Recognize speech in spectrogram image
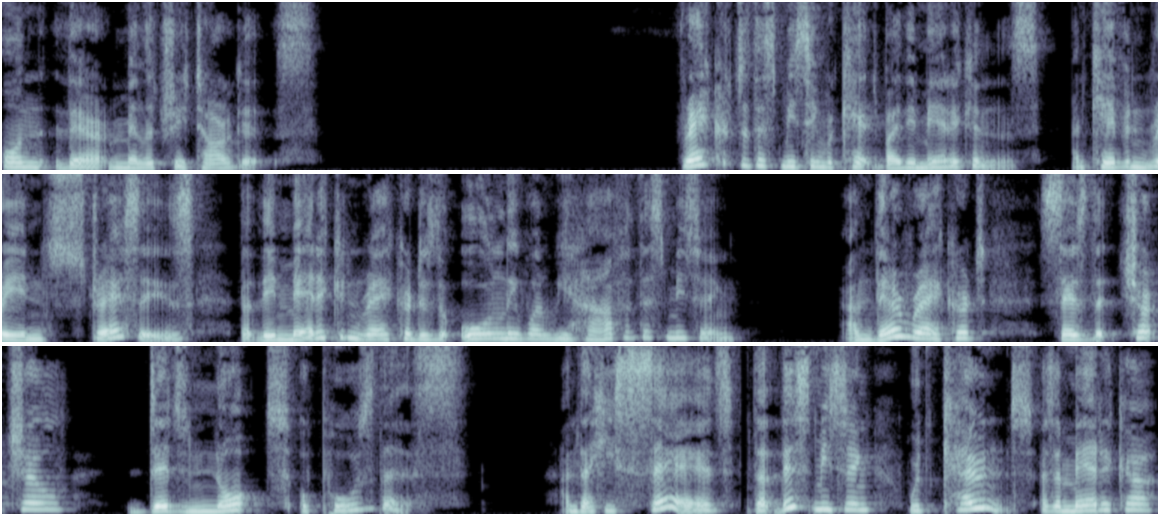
on their military targets. Records of this meeting were kept by the Americans, and Kevin Ruane stresses that the American record is the only one we have of this meeting. And their record says that Churchill did not oppose this and that he said that this meeting would count as America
